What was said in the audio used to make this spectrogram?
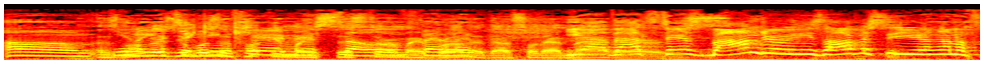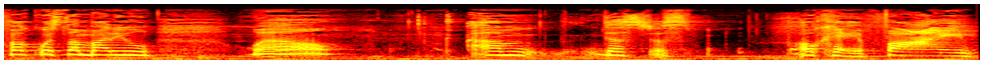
Um, As you know, long you're taking care of my sister yourself. or my and, brother, like- that's that yeah, that's there's boundaries. Obviously, you're not gonna fuck with somebody who, well, um, that's just okay, fine.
